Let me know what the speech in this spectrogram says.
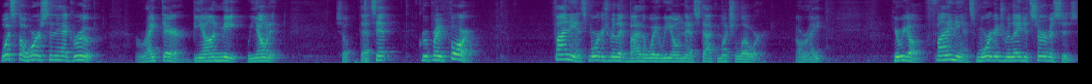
What's the horse in that group? Right there, Beyond Meat. We own it. So that's it. Group rank four. Finance, mortgage related. By the way, we own that stock much lower. All right. Here we go. Finance, mortgage related services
